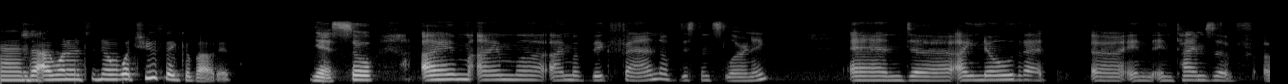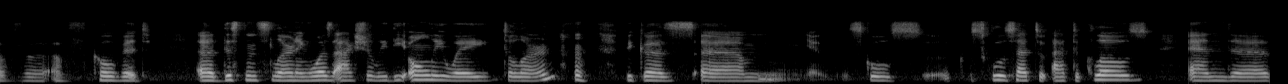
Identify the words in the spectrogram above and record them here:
and mm-hmm. I wanted to know what you think about it. Yes, so I'm I'm uh, I'm a big fan of distance learning and uh, I know that uh, in in times of of uh, of COVID, uh, distance learning was actually the only way to learn because um, schools schools had to had to close and uh,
